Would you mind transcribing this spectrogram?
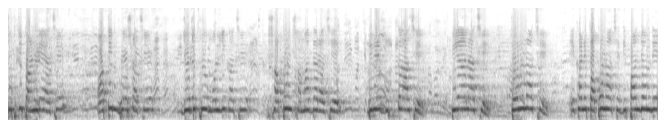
সুপ্তি পান্ডে আছে, অতীন ঘোষ আছে, জ্যোতিপ্রিয় মল্লিক আছে, স্বপন সমাদ্দার আছে, বিবেক গুপ্তা আছে, পিয়াল আছে, তরুণ আছে, এখানে তপন আছে, দীপাঞ্জন দে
